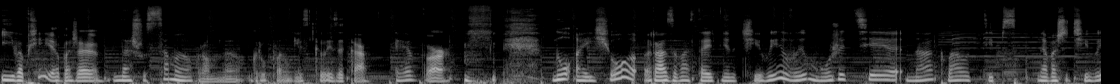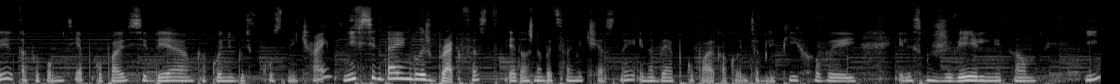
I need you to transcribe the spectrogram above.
И вообще я обожаю нашу самую огромную группу английского языка ever. ну, а еще разово оставить мне чаевые вы можете на Cloud Tips. На ваши чаевые, как вы помните, я покупаю себе какой-нибудь вкусный чай. Не всегда English breakfast, я должна быть с вами честной. Иногда я покупаю какой-нибудь облепиховый или с можжевельником и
